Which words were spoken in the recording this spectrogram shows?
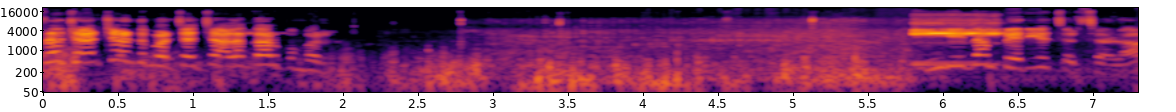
அப்புறம் சர்ச் எடுத்து பாரு. சர்ச் அழகா இருக்கும் பாரு. இங்கே தான் பெரிய சர்ச்சாடா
